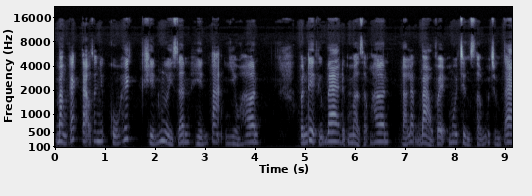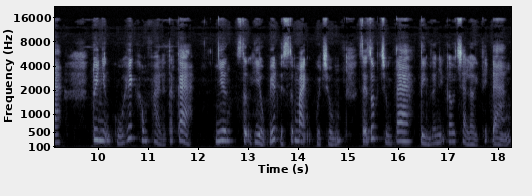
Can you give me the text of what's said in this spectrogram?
bằng cách tạo ra những cố hích khiến người dân hiến tạng nhiều hơn. Vấn đề thứ ba được mở rộng hơn đó là bảo vệ môi trường sống của chúng ta. Tuy những cú hích không phải là tất cả, nhưng sự hiểu biết về sức mạnh của chúng sẽ giúp chúng ta tìm ra những câu trả lời thích đáng.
